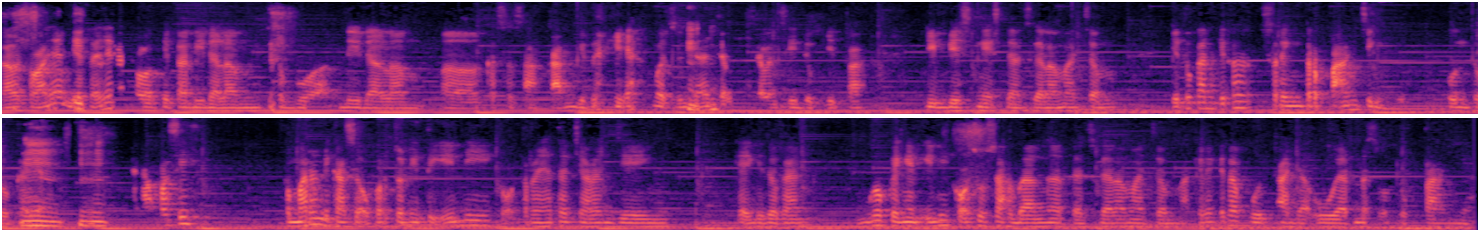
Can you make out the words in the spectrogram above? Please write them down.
Kalau soalnya biasanya kan kalau kita di dalam sebuah di dalam uh, kesesakan gitu ya, maksudnya jalan hidup kita di bisnis dan segala macam, itu kan kita sering terpancing tuh untuk kayak mm -hmm. kenapa sih kemarin dikasih opportunity ini kok ternyata challenging kayak gitu kan. Gue pengen ini kok susah banget dan segala macam. Akhirnya kita pun ada awareness untuk tanya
